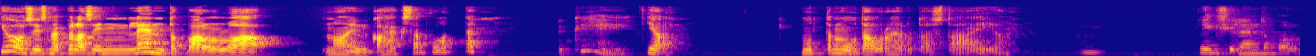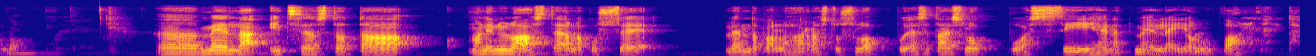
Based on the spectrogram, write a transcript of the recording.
Joo, siis mä pelasin lentopalloa noin kahdeksan vuotta. Okei. Okay. Joo. Mutta muuta urheilutaustaa ei ole. Miksi lentopallo? Öö, meillä itse asiassa, tota, mä olin yläasteella, kun se lentopalloharrastus loppui, ja se taisi loppua siihen, että meillä ei ollut valmentajaa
